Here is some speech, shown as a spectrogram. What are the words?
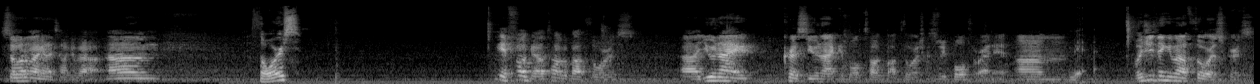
So what am I going to talk about? Um, Thor's. yeah, fuck it. I'll talk about Thor's. Uh, you and I, Chris, you and I can both talk about Thor's because we both read it. Um, Yeah. what do you think about Thor's, Chris?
